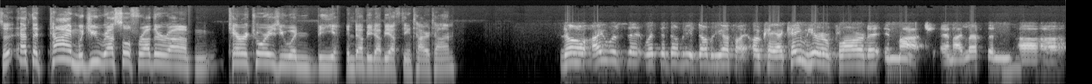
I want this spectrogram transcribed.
So at the time, would you wrestle for other um, territories? You wouldn't be in WWF the entire time. No, I was uh, with the WWF. I, okay, I came here in Florida in March, and I left in uh, uh,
